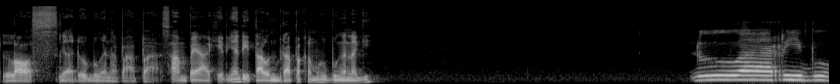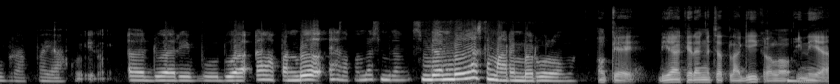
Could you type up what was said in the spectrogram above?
lost, nggak ada hubungan apa-apa. Sampai akhirnya di tahun berapa kamu hubungan lagi? 2000 berapa ya aku itu eh 2002 eh 18 eh 18 19 19 kemarin baru loh. Oke, dia akhirnya ngechat lagi kalau Hmm. ini ya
